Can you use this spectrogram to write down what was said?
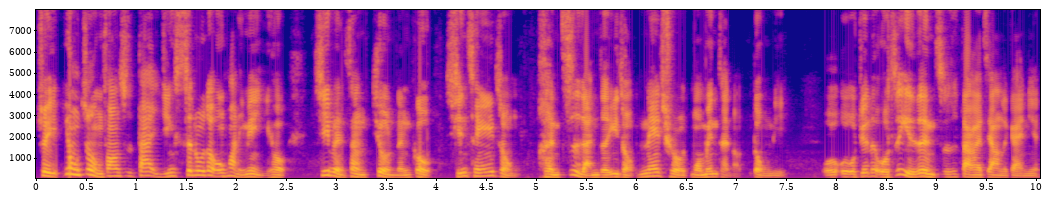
所以用这种方式，大家已经深入到文化里面以后，基本上就能够形成一种很自然的一种 natural momentum 的动力。我我觉得我自己的认知是大概这样的概念。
